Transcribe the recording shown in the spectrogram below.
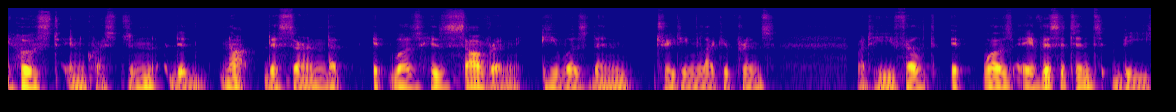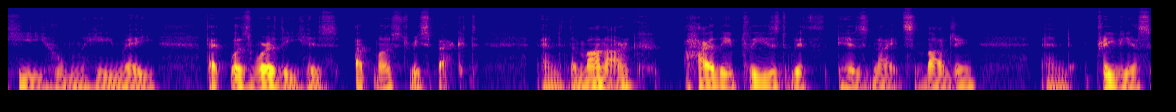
host in question did not discern that it was his sovereign he was then treating like a prince, but he felt it was a visitant, be he whom he may, that was worthy his utmost respect, and the monarch, highly pleased with his night's lodging, and previous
